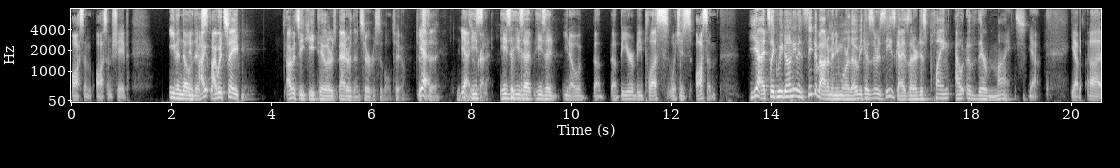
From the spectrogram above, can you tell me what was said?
awesome, awesome shape. Even though and there's, I, still- I, would say, I would say Keith Taylor is better than serviceable too. yeah, to, yeah, he's credit. he's a, he's a he's a you know a, a B or B plus, which is awesome. Yeah, it's like we don't even think about him anymore though, because there's these guys that are just playing out of their minds. Yeah, yeah. Uh,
